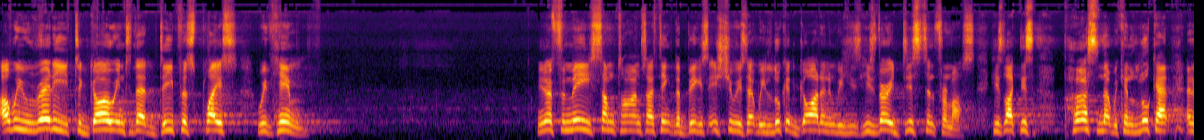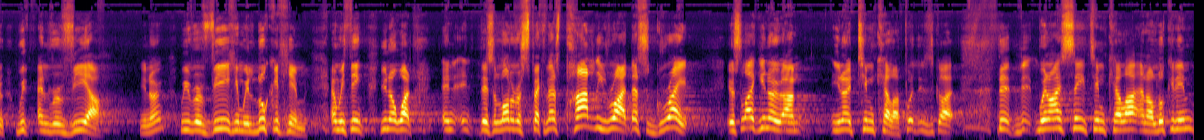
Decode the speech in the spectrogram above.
Are we ready to go into that deepest place with Him? You know, for me, sometimes I think the biggest issue is that we look at God and we, he's, he's, very distant from us. He's like this person that we can look at and, and revere. You know, we revere him, we look at him, and we think, you know what, and, and there's a lot of respect, and that's partly right, that's great. It's like, you know, um, you know Tim Keller. Put this guy. The, the, when I see Tim Keller and I look at him,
